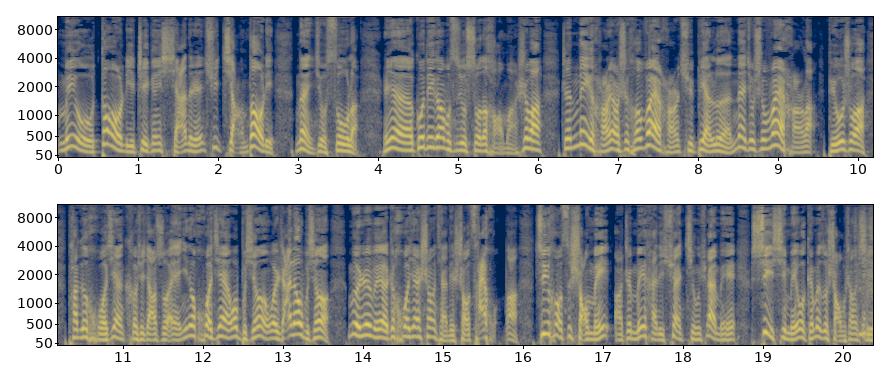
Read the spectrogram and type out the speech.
没有道理这根弦的人去讲道理，那你就馊了。人家郭德纲不是就说的好嘛，是吧？这内行要是和外行。去辩论，那就是外行了。比如说，他跟火箭科学家说：“哎，你的火箭我不行，我燃料不行。我认为啊，这火箭上天得烧柴火啊，最好是烧煤啊，这煤还得选精选煤，谁吸煤我根本就烧不上去。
